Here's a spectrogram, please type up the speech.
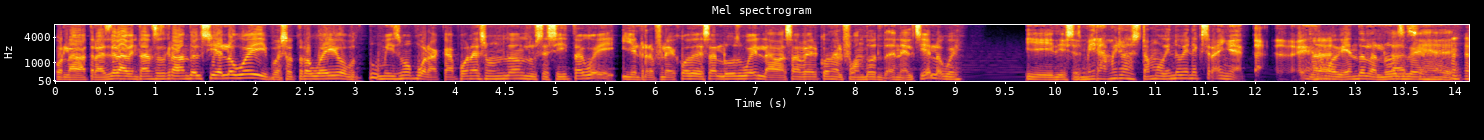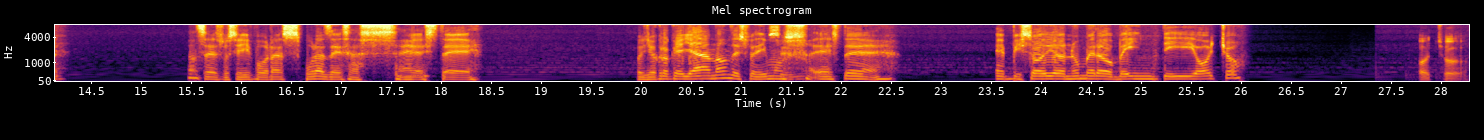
Por la, a través de la ventana estás grabando el cielo, güey, y pues otro güey o tú mismo por acá pones una lucecita, güey, y el reflejo de esa luz, güey, la vas a ver con el fondo en el cielo, güey. Y dices, mira, mira, se está moviendo bien extraño. Está Ah. moviendo la luz, Ah, güey. sí. Entonces, pues sí, puras, puras de esas. Este. Pues yo creo que ya, ¿no? Despedimos Sí. este episodio número 28. 8.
